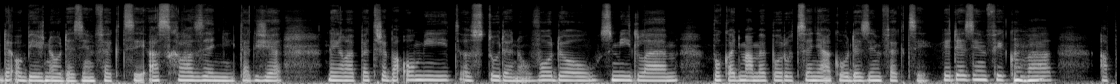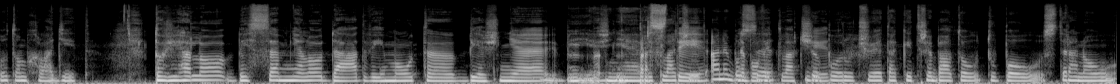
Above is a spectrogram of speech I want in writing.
jde o běžnou dezinfekci a schlazení, takže nejlépe třeba omít studenou vodou, s mídlem, pokud máme po ruce nějakou dezinfekci, vydezinfikovat mm-hmm. a potom chladit. To žihadlo by se mělo dát vyjmout eh, běžně, běžně prsty, vytlačit, anebo nebo se vytlačit. doporučuje taky třeba tou tupou stranou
